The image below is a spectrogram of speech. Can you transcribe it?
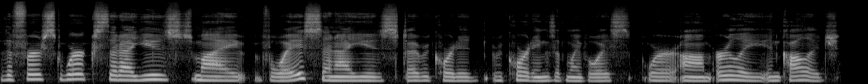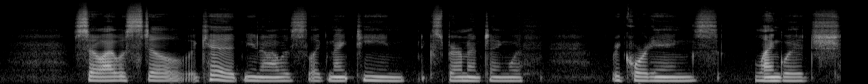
The first works that I used my voice and I used I recorded recordings of my voice were um, early in college. So I was still a kid, you know, I was like 19, experimenting with recordings, language,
